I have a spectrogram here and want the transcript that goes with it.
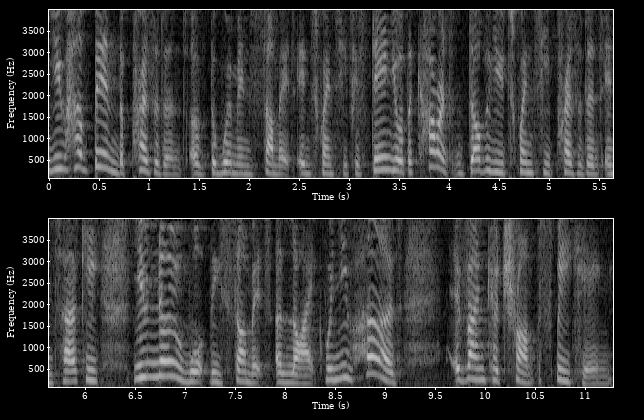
you have been the president of the Women's Summit in 2015. You're the current W20 president in Turkey. You know what these summits are like. When you heard Ivanka Trump speaking,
